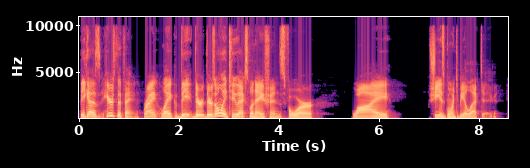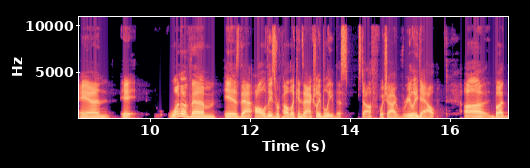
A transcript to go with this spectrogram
Because here's the thing, right? Like the there there's only two explanations for why she is going to be elected. And it one of them is that all of these Republicans actually believe this stuff, which I really doubt. Uh, but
